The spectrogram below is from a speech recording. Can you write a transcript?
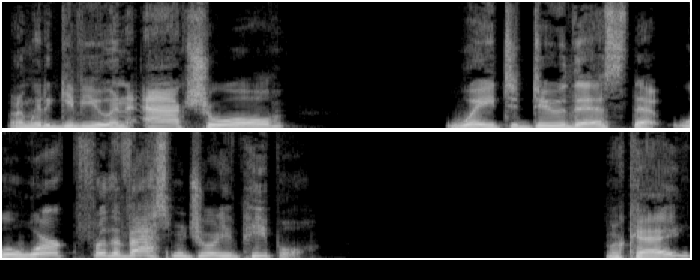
but I'm going to give you an actual way to do this that will work for the vast majority of people. Okay?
